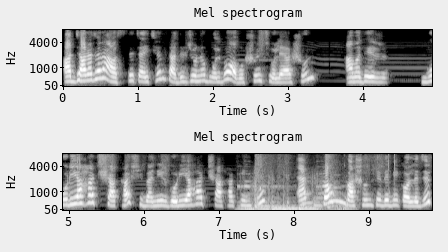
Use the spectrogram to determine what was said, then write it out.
আর যারা যারা আসতে চাইছেন তাদের জন্য বলব অবশ্যই চলে আসুন। আমাদের গড়িয়াহাট শাখা শিবানীর গড়িয়াহাট শাখা কিন্তু একদম বাসন্তী দেবী কলেজের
